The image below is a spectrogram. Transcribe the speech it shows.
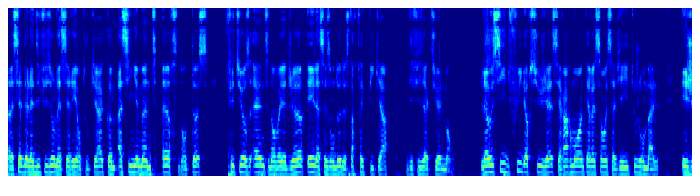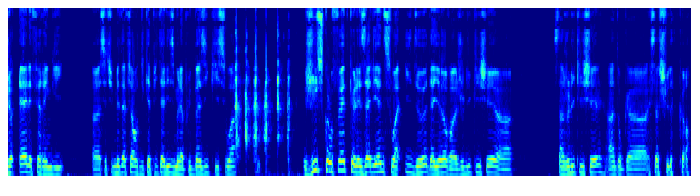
Euh, celle de la diffusion de la série en tout cas, comme Assignment Earth dans TOS, Future's End dans Voyager et la saison 2 de Star Trek Picard, diffusée actuellement. Là aussi, ils fuient leur sujet, c'est rarement intéressant et ça vieillit toujours mal. Et je hais les Ferengi. Euh, c'est une métaphore du capitalisme la plus basique qui soit. Jusqu'au fait que les aliens soient hideux. D'ailleurs, euh, joli cliché. euh, c'est un joli cliché, hein, donc ça, je suis d'accord.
